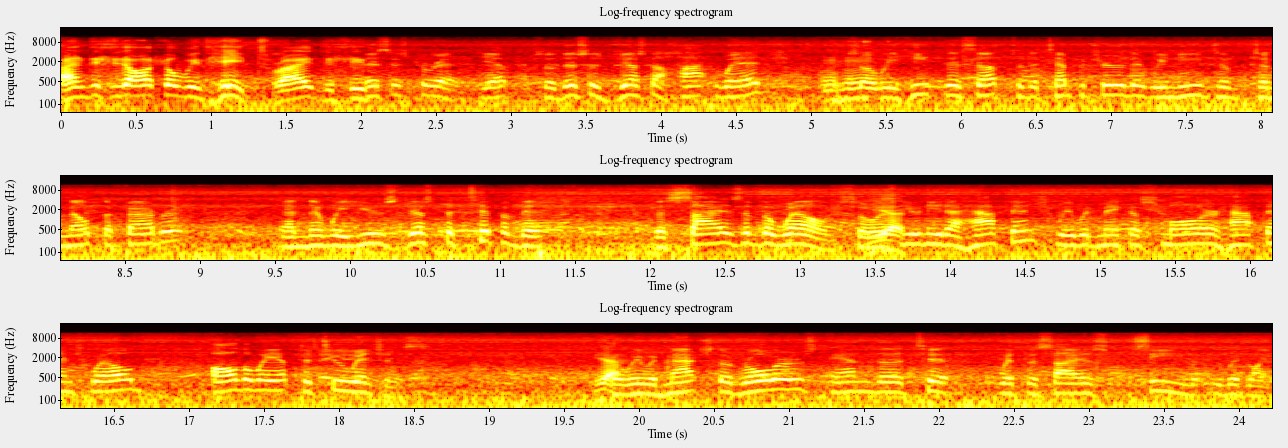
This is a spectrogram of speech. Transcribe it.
and this is also with heat, right? This is This is correct. Yep. So this is just a hot wedge. So we heat this up to the temperature that we need to, to melt the fabric, and then we use just the tip of it, the size of the weld. So Yes. if you need a half inch, we would make a smaller half inch weld, all the way up to two inches. yeah. So we would match the rollers and the tip with the size seam that you would like.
